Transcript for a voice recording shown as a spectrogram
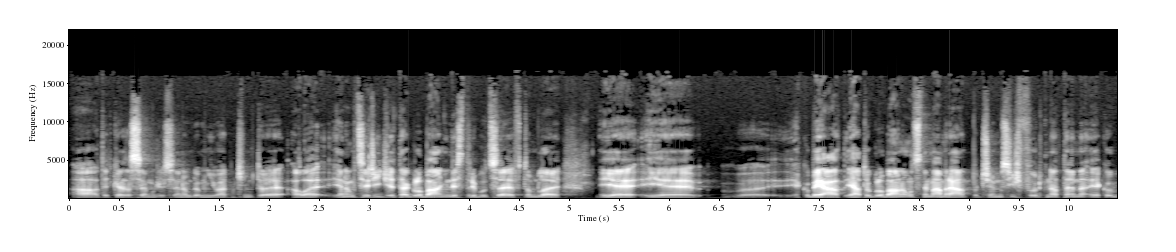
A teďka zase může se jenom domnívat, čím to je, ale jenom chci říct, že ta globální distribuce v tomhle je, je Eh, jakoby já, já to globálnou moc nemám rád, protože musíš furt na ten, jako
